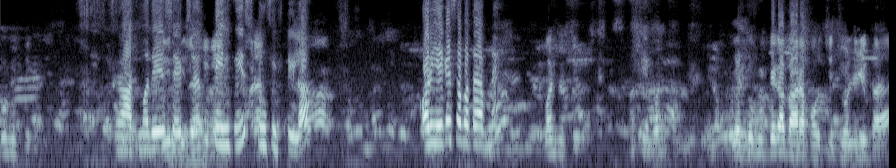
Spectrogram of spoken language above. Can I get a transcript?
टू फिफ्टी आतमध्ये सेट्स आहेत तीन पीस टू फिफ्टीला और ये कैसा बताया आपने? वन फिफ्टी का. ओके वन ये टू फिफ्टी का बारह पाउच है ज्वेलरी का है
